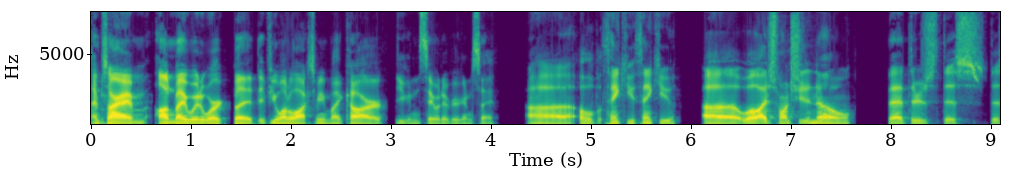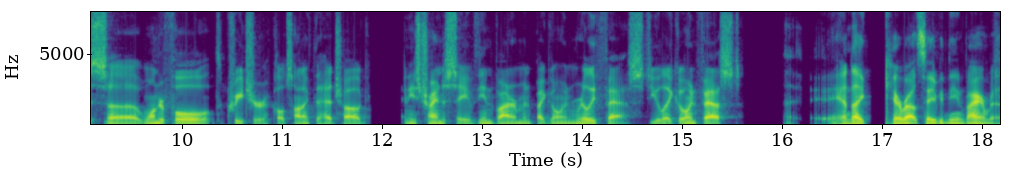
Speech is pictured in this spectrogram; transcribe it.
I'm sorry. I'm on my way to work, but if you want to walk to me in my car, you can say whatever you're going to say. Uh, oh, thank you, thank you. Uh, well, I just want you to know that there's this this uh, wonderful creature called Sonic the Hedgehog, and he's trying to save the environment by going really fast. Do you like going fast? And I care about saving the environment.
